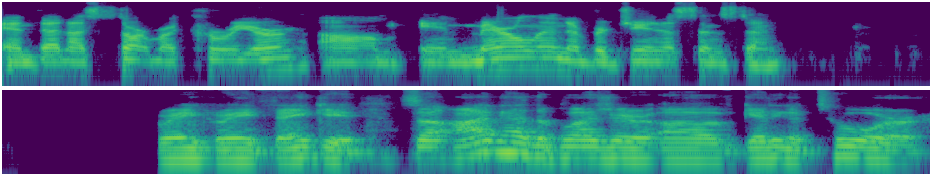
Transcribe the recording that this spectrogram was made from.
And then I start my career um, in Maryland and Virginia since then. Great, great. Thank you. So I've had the pleasure of getting a tour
